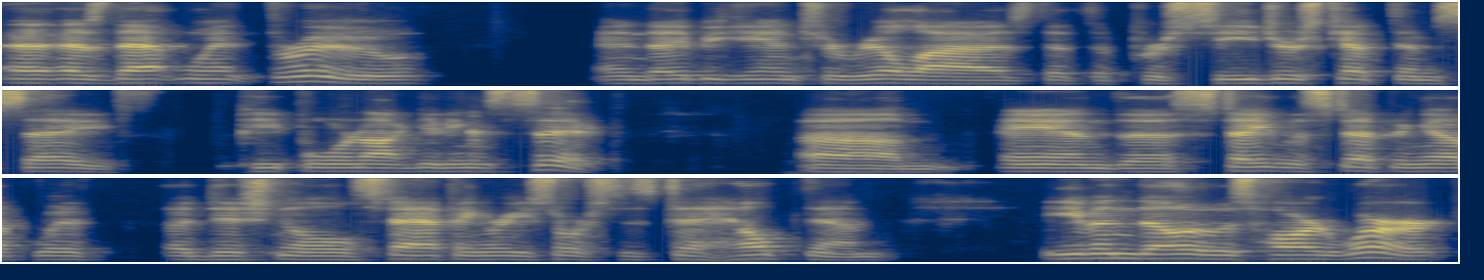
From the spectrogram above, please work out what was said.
as that went through, and they began to realize that the procedures kept them safe. People were not getting sick, um, and the state was stepping up with additional staffing resources to help them. Even though it was hard work,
